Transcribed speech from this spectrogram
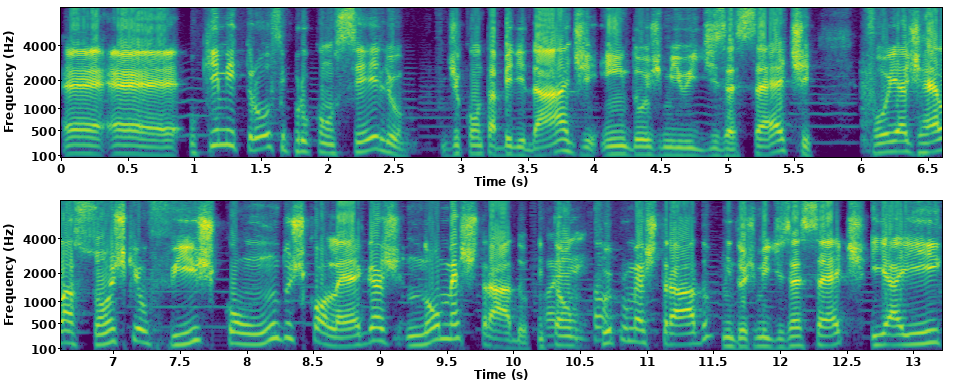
é, é, o que me trouxe para o conselho de contabilidade em 2017 foi as relações que eu fiz com um dos colegas no mestrado. Então, fui para o mestrado em 2017 e aí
